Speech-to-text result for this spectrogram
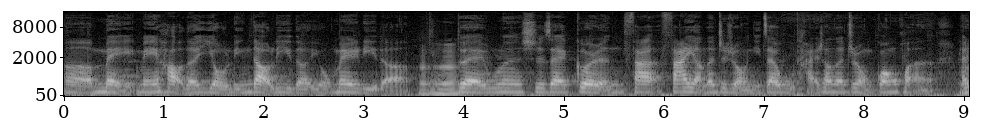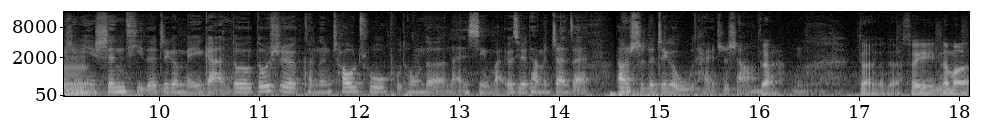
呃美美好的、有领导力的、有魅力的。对，无论是在个人发发扬的这种你在舞台上的这种光环，还是你身体的这个美感，都都是可能超出普通的男性吧。尤其是他们站在当时的这个舞台之上。对，对对对，所以那么，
